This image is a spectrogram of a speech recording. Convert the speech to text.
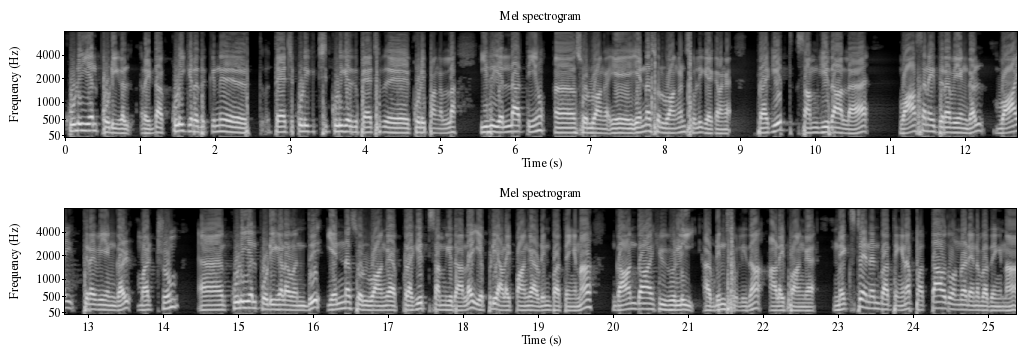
குளியல் பொடிகள் ரைட்டா குளிக்கிறதுக்குன்னு தேய்ச்சி குளிச்சு குளிக்கிறதுக்கு தேய்ச்சி குளிப்பாங்கல்ல இது எல்லாத்தையும் சொல்லுவாங்க. என்ன சொல்லுவாங்கன்னு சொல்லி கேட்குறாங்க பிரகீத் சம்கீதாவில் வாசனை திரவியங்கள் வாய் திரவியங்கள் மற்றும் குளியல் பொடிகளை வந்து என்ன சொல்லுவாங்க பிரகித் சம்ஹிதால எப்படி அழைப்பாங்க அப்படின்னு பார்த்தீங்கன்னா காந்தாஹுகுலி அப்படின்னு சொல்லி தான் அழைப்பாங்க. நெக்ஸ்ட் என்னன்னு பார்த்தீங்கன்னா பத்தாவது ஒன்றாடு என்ன பார்த்தீங்கன்னா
